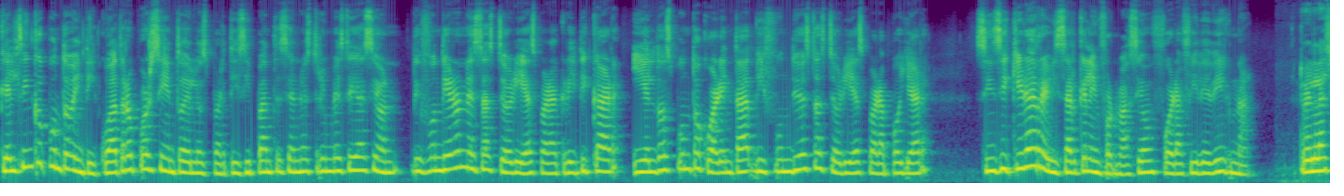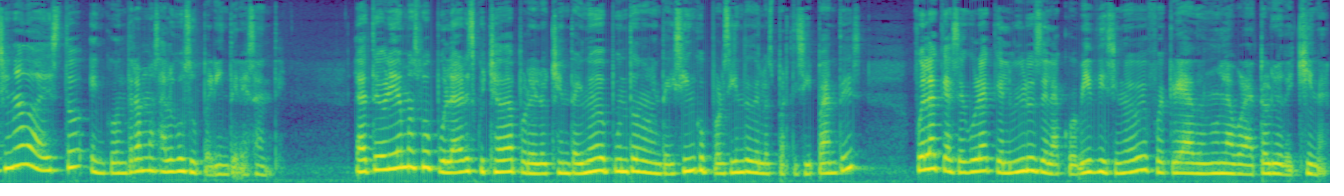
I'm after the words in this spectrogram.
que el 5.24% de los participantes en nuestra investigación difundieron estas teorías para criticar y el 2.40% difundió estas teorías para apoyar sin siquiera revisar que la información fuera fidedigna. Relacionado a esto, encontramos algo súper interesante. La teoría más popular escuchada por el 89.95% de los participantes fue la que asegura que el virus de la COVID-19 fue creado en un laboratorio de China.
